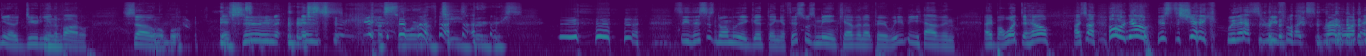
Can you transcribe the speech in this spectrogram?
you know, duty in a Mhm. bottle. oh So boy. as soon as a swarm of cheeseburgers. See, this is normally a good thing. If this was me and Kevin up here, we'd be having. Hey, but what the hell? I saw. Oh no! It's the shake with acid reflux. Run away!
